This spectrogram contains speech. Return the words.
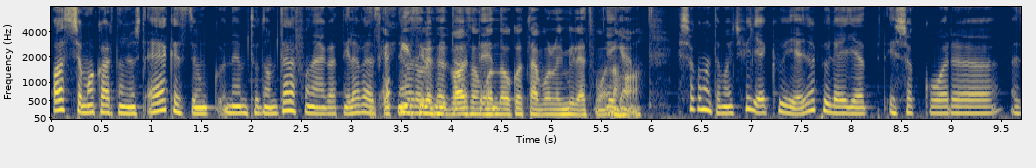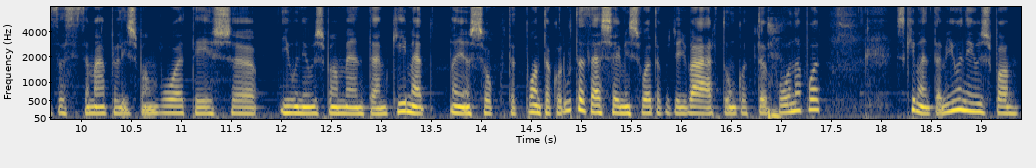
azt sem akartam, hogy most elkezdünk, nem tudom, telefonálgatni, levelezgetni. Egész életedben azon gondolkodtál volna, hogy mi lett volna, Igen. Ha. És akkor mondtam, hogy figyelj, küldj egy repülőjegyet, és akkor ez azt hiszem áprilisban volt, és júniusban mentem ki, mert nagyon sok, tehát pont akkor utazásaim is voltak, úgyhogy vártunk ott több hónapot, és kimentem júniusban,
